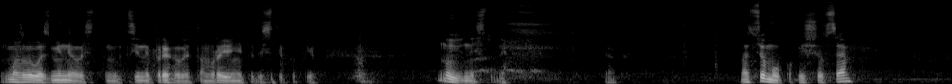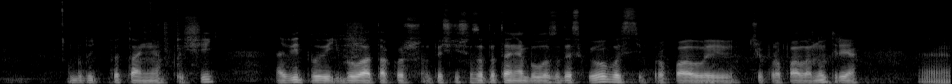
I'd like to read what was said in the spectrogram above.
Можливо, змінились, там ціни пригали там в районі 50 копійок. Ну і вниз туди. Так. На цьому поки що все. Будуть питання, пишіть. Відповідь була також, точніше, запитання було з Одеської області, пропали чи пропала нутрія. Е,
